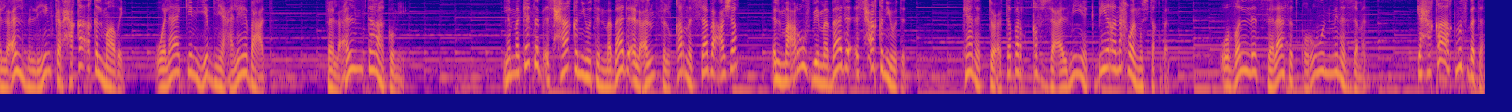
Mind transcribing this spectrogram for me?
العلم اللي ينكر حقائق الماضي ولكن يبني عليه بعد. فالعلم تراكمي. لما كتب إسحاق نيوتن مبادئ العلم في القرن السابع عشر المعروف بمبادئ إسحاق نيوتن. كانت تعتبر قفزة علمية كبيرة نحو المستقبل وظلت ثلاثة قرون من الزمن. كحقائق مثبتة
